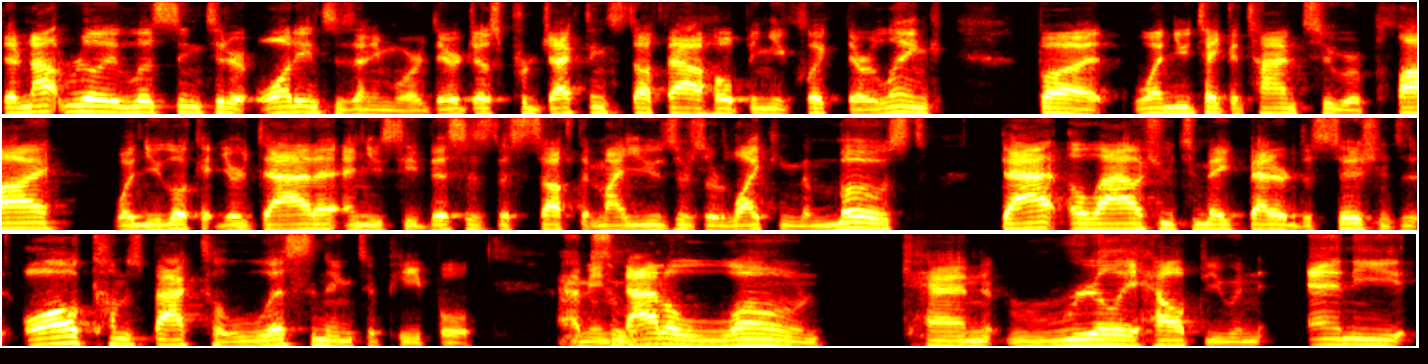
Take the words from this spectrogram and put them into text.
They're not really listening to their audiences anymore. They're just projecting stuff out, hoping you click their link. But when you take the time to reply, when you look at your data and you see this is the stuff that my users are liking the most, that allows you to make better decisions. It all comes back to listening to people. Absolutely. I mean, that alone can really help you in any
